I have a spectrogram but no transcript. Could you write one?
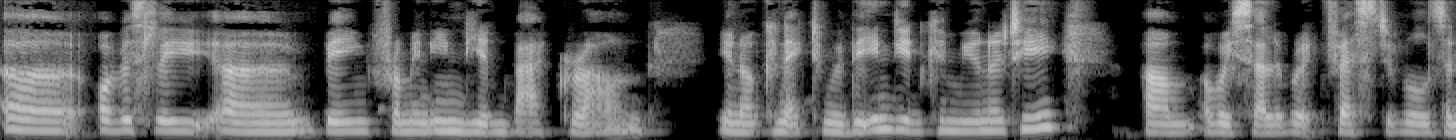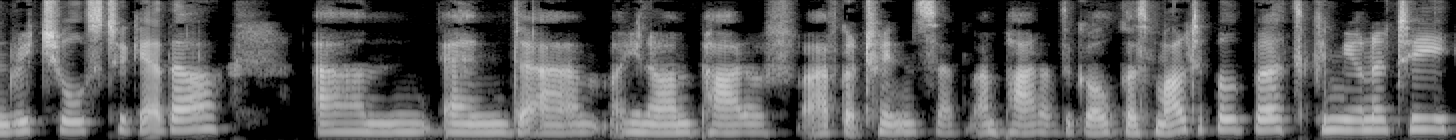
uh, obviously, uh, being from an Indian background, you know, connecting with the Indian community, um, we celebrate festivals and rituals together. Um, and um, you know, I'm part of. I've got twins. I'm part of the Gold Coast multiple birth community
